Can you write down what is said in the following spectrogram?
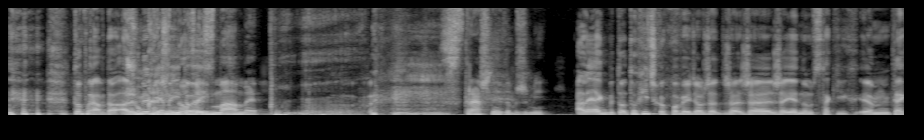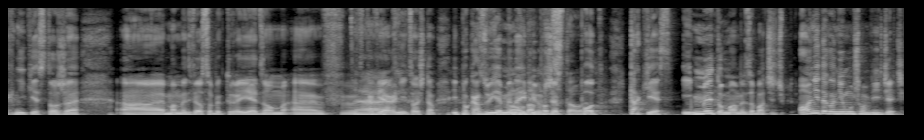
To prawda, ale my Szukać wiemy i to nowej jest... mamy. Strasznie to brzmi. Ale jakby to, to Hitchcock powiedział, że, że, że, że jedną z takich em, technik jest to, że e, mamy dwie osoby, które jedzą e, w, w Tak. kawiarni, coś tam i pokazujemy Bomba najpierw, pod że pod... Tak jest. I my to mamy zobaczyć. Oni tego nie muszą widzieć.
